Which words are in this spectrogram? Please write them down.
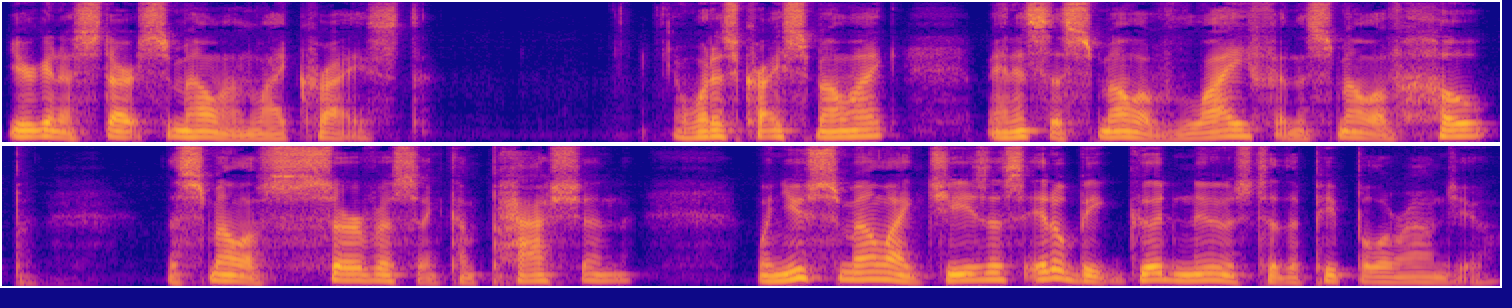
you're going to start smelling like Christ. And what does Christ smell like? Man, it's the smell of life and the smell of hope, the smell of service and compassion. When you smell like Jesus, it'll be good news to the people around you.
